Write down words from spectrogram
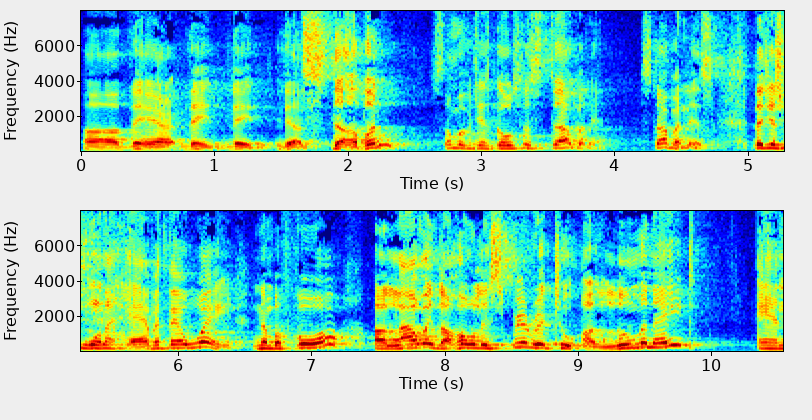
uh, they're, they, they, they're stubborn. Some of it just goes to stubbornness. Stubbornness. They just want to have it their way. Number four, allowing the Holy Spirit to illuminate and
